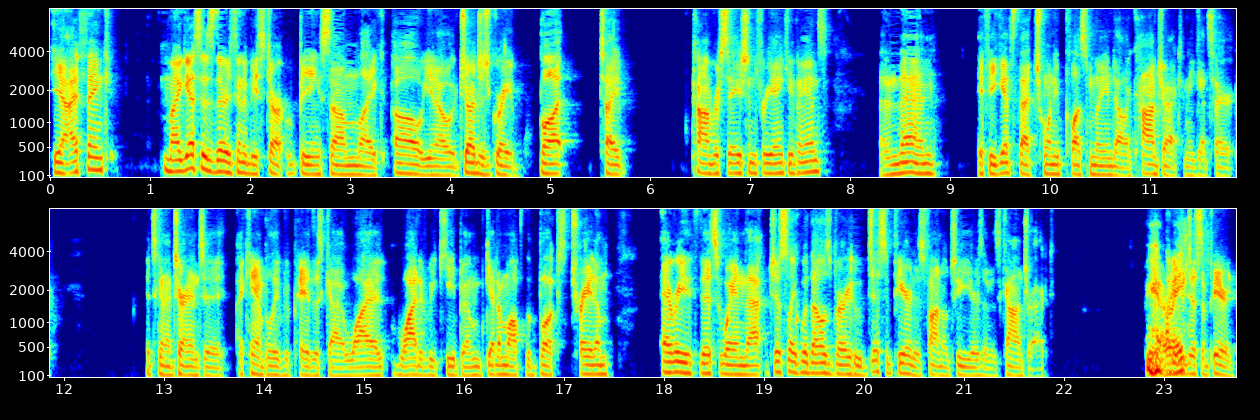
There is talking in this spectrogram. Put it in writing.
Yeah, I think my guess is there's going to be start being some like, oh, you know, Judge is great, but type conversation for Yankee fans, and then if he gets that twenty plus million dollar contract and he gets hurt, it's going to turn into, I can't believe we paid this guy. Why? Why did we keep him? Get him off the books, trade him, every this way and that. Just like with Ellsbury, who disappeared his final two years of his contract. Yeah, How he right. disappeared.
